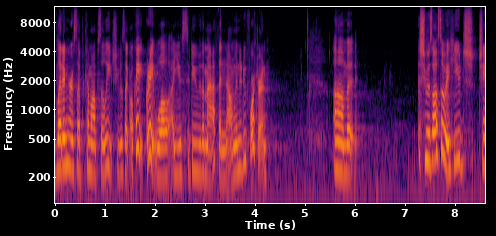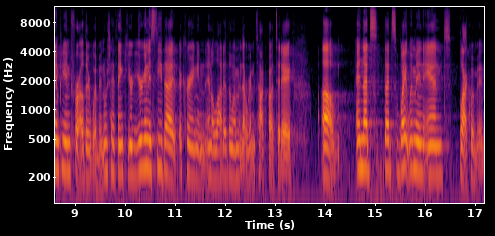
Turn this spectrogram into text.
letting herself become obsolete, she was like, okay, great, well, I used to do the math, and now I'm gonna do Fortran. Um, she was also a huge champion for other women, which I think you're, you're going to see that occurring in, in, a lot of the women that we're going to talk about today. Um, and that's, that's white women and black women.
